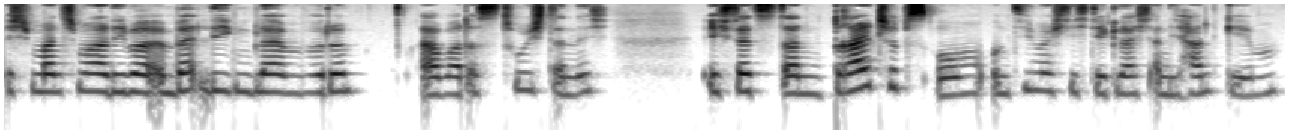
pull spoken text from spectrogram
ich manchmal lieber im Bett liegen bleiben würde, aber das tue ich dann nicht. Ich setze dann drei Tipps um und die möchte ich dir gleich an die Hand geben.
